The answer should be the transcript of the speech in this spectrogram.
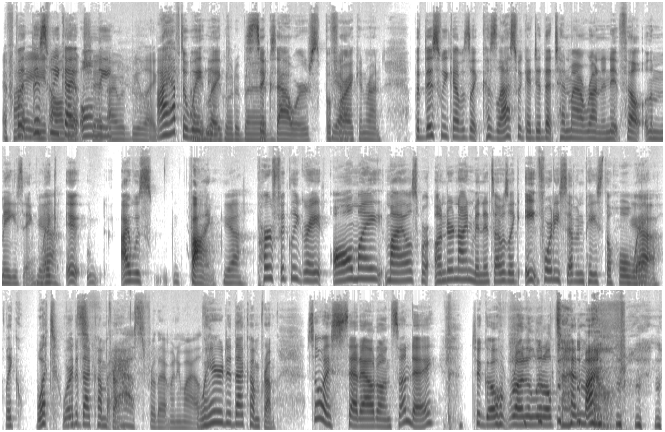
If But I this week I only- shit, I would be like, I have to wait like go to bed. six hours before Yeah. I can run. But this week I was like, because last week I did that 10 mile run and it felt amazing. Like it, I was fine, yeah, perfectly great. All my miles were under nine minutes. I was like 847 pace the whole way. Yeah. Like what? Where did that come from? fast for that many miles. Where did that come from? So I set out on Sunday to go run a little 10 mile run.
